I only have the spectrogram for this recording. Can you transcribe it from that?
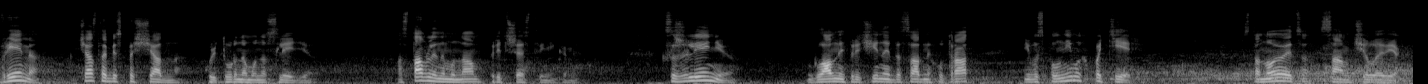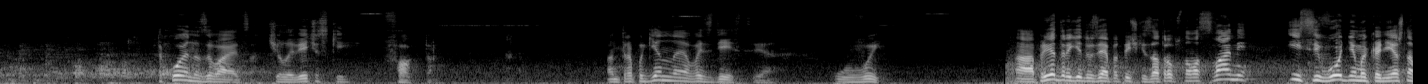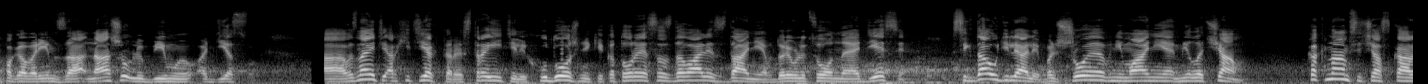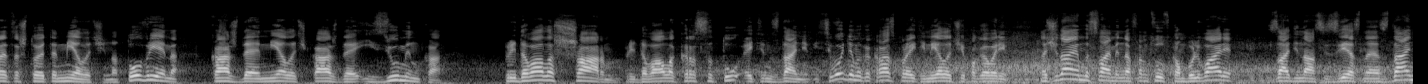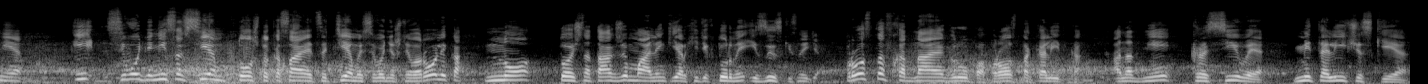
Время часто беспощадно культурному наследию, оставленному нам предшественниками. К сожалению, главной причиной досадных утрат и восполнимых потерь становится сам человек. Такое называется человеческий фактор. Антропогенное воздействие, увы. А, Привет, дорогие друзья и подписчики, Зоотроп снова с вами. И сегодня мы, конечно, поговорим за нашу любимую Одессу. А, Вы знаете, архитекторы, строители, художники, которые создавали здания в дореволюционной Одессе, всегда уделяли большое внимание мелочам. Как нам сейчас кажется, что это мелочи, на то время каждая мелочь, каждая изюминка придавала шарм, придавала красоту этим зданиям. И сегодня мы как раз про эти мелочи поговорим. Начинаем мы с вами на французском бульваре. Сзади нас известное здание. И сегодня не совсем то, что касается темы сегодняшнего ролика, но точно так же маленькие архитектурные изыски. Смотрите, просто входная группа, просто калитка. А над ней красивые металлические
